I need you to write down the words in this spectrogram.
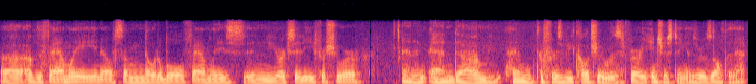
Uh, of the family, you know, some notable families in New York City for sure, and and um, and the frisbee culture was very interesting as a result of that.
